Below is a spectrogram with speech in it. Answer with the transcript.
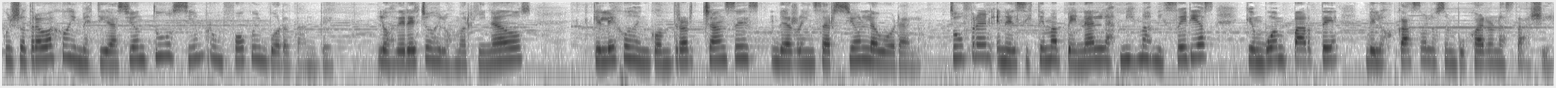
cuyo trabajo de investigación tuvo siempre un foco importante, los derechos de los marginados, que lejos de encontrar chances de reinserción laboral, sufren en el sistema penal las mismas miserias que en buen parte de los casos los empujaron hasta allí.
